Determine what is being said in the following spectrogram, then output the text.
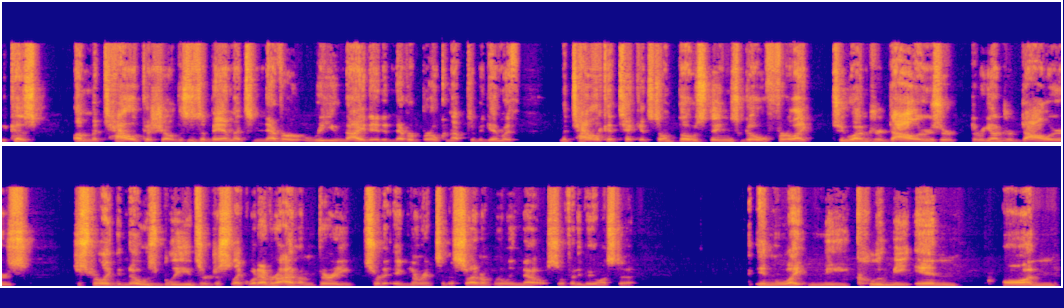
Because a Metallica show, this is a band that's never reunited and never broken up to begin with. Metallica tickets, don't those things go for like $200 or $300 just for like nosebleeds or just like whatever. I'm very sort of ignorant to this, so I don't really know. So if anybody wants to enlighten me, clue me in on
